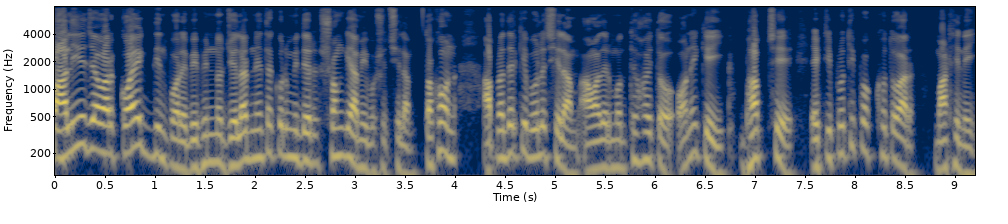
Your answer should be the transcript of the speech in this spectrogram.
পালিয়ে যাওয়ার কয়েকদিন পরে বিভিন্ন জেলার নেতাকর্মীদের সঙ্গে আমি বসেছিলাম। তখন আপনাদেরকে বলেছিলাম, আমাদের মধ্যে হয়তো অনেকেই ভাবছে একটি প্রতিপক্ষ তো আর মাঠে নেই।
